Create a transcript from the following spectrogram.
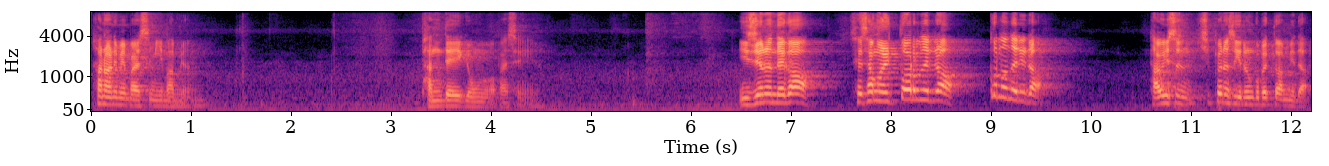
하나님의 말씀이 임하면 반대의 경우가 발생해요. 이제는 내가 세상을 떨어내리라 끊어내리라. 다윗은 시편에서 이런 고백도 합니다.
